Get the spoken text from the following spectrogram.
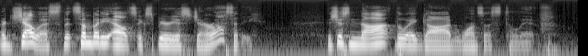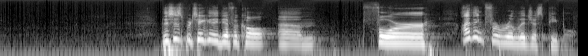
or jealous that somebody else experienced generosity. It's just not the way God wants us to live. This is particularly difficult um, for, I think, for religious people.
